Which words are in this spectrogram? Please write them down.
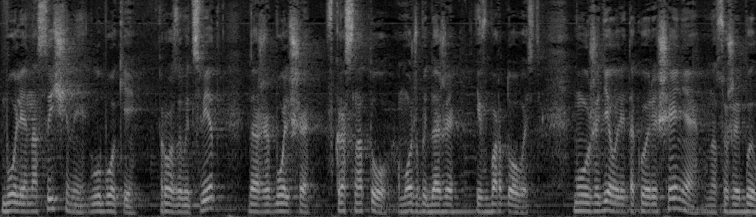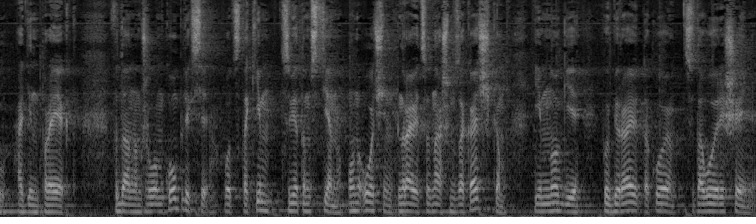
более насыщенный, глубокий розовый цвет, даже больше в красноту, а может быть даже и в бордовость. Мы уже делали такое решение, у нас уже был один проект в данном жилом комплексе вот с таким цветом стен. Он очень нравится нашим заказчикам и многие выбирают такое цветовое решение.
